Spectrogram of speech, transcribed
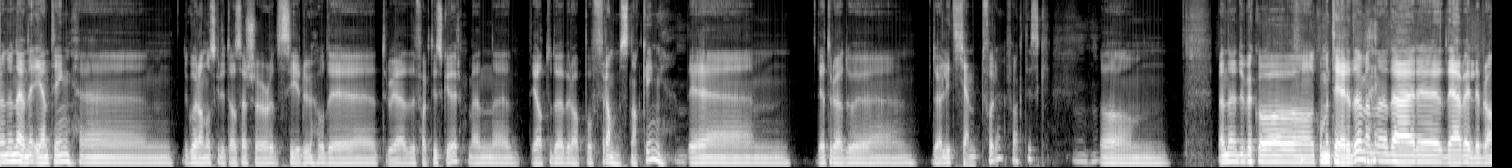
men du nevner én ting. Eh, det går an å skryte av seg sjøl, sier du, og det tror jeg det faktisk gjør. Men eh, det at du er bra på framsnakking, det, det tror jeg du, du er litt kjent for, det, faktisk. Så, men eh, Du bør ikke å kommentere det, men eh, det er, eh, det er veldig bra.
